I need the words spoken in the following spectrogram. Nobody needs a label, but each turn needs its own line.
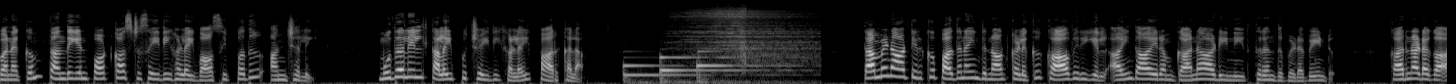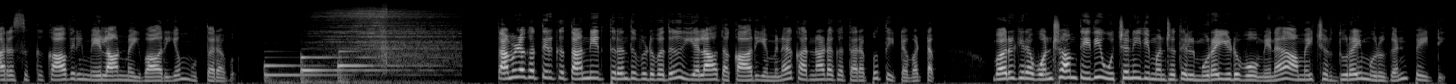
வணக்கம் தந்தையின் பாட்காஸ்ட் செய்திகளை வாசிப்பது அஞ்சலி முதலில் தலைப்புச் செய்திகளை பார்க்கலாம் தமிழ்நாட்டிற்கு பதினைந்து நாட்களுக்கு காவிரியில் ஐந்தாயிரம் கன அடி நீர் திறந்துவிட வேண்டும் கர்நாடக அரசுக்கு காவிரி மேலாண்மை வாரியம் உத்தரவு தமிழகத்திற்கு தண்ணீர் திறந்து விடுவது இயலாத காரியம் என கர்நாடக தரப்பு திட்டவட்டம் வருகிற ஒன்றாம் தேதி உச்சநீதிமன்றத்தில் முறையிடுவோம் என அமைச்சர் துரைமுருகன் பேட்டி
